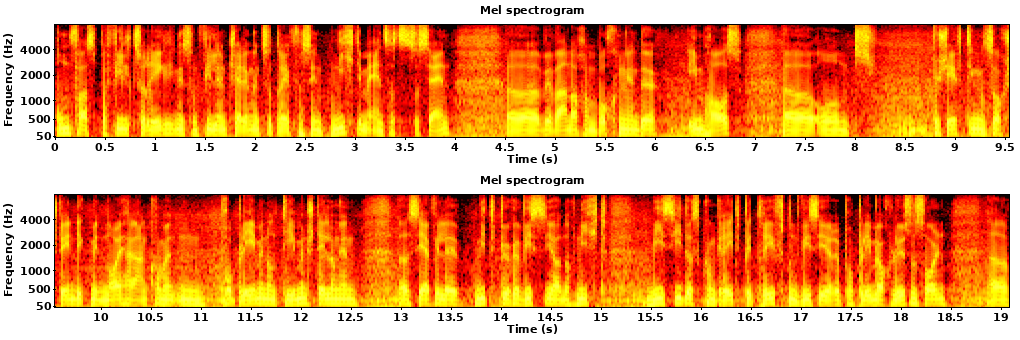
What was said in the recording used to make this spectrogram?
unfassbar viel zu regeln ist und viele Entscheidungen zu treffen sind, nicht im Einsatz zu sein. Wir waren auch am Wochenende im Haus und beschäftigen uns auch ständig mit neu herankommenden Problemen und Themenstellungen sehr viele Mitbürger wissen ja noch nicht, wie sie das konkret betrifft und wie sie ihre Probleme auch lösen sollen. Äh,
